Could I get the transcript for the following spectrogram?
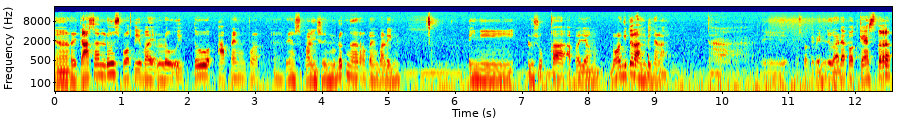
Nah ringkasan lu Spotify lu itu apa yang yang paling sering lu denger apa yang paling ini lu suka apa yang pokoknya gitulah intinya lah. Nah di Spotify ini juga ada podcaster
